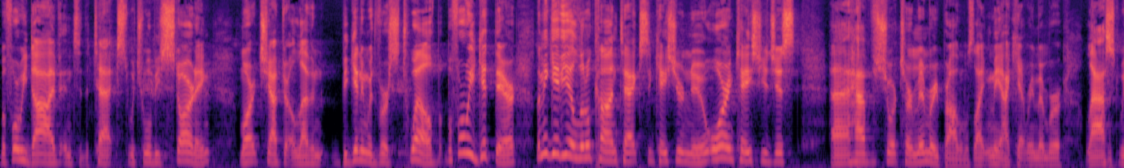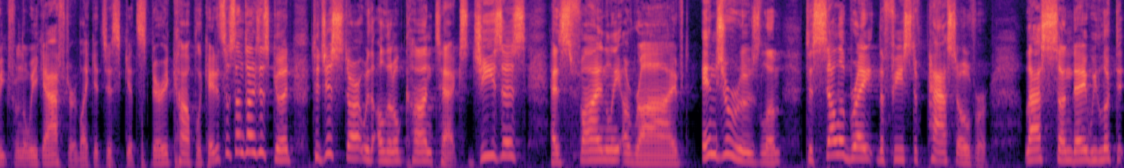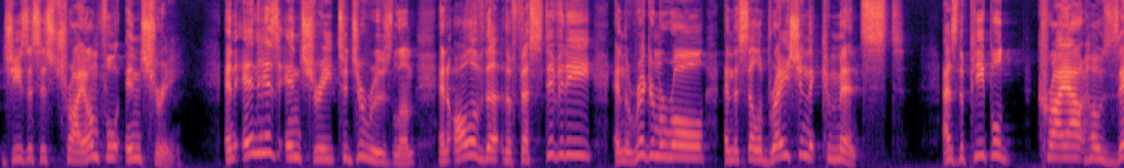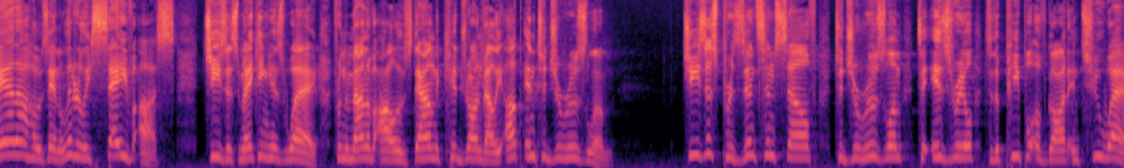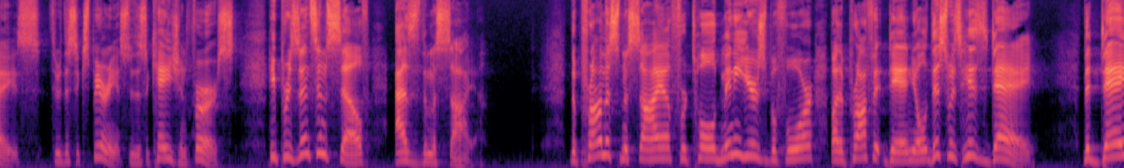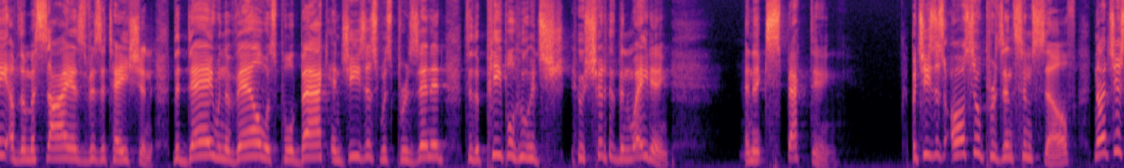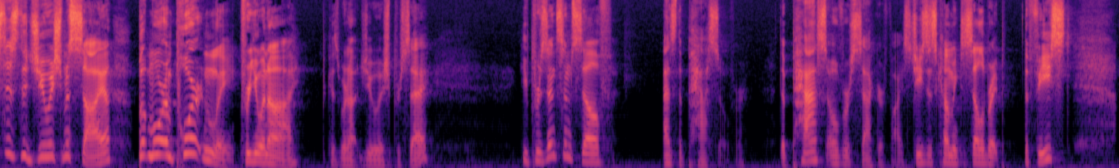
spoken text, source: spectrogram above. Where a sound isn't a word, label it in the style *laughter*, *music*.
Before we dive into the text, which we'll be starting, Mark chapter 11, beginning with verse 12, but before we get there, let me give you a little context in case you're new or in case you just uh, have short term memory problems like me. I can't remember last week from the week after. Like it just gets very complicated. So sometimes it's good to just start with a little context. Jesus has finally arrived in Jerusalem to celebrate the feast of Passover. Last Sunday, we looked at Jesus' triumphal entry. And in his entry to Jerusalem and all of the, the festivity and the rigmarole and the celebration that commenced, as the people cry out, Hosanna, Hosanna, literally save us, Jesus making his way from the Mount of Olives down the Kidron Valley up into Jerusalem. Jesus presents himself to Jerusalem, to Israel, to the people of God in two ways through this experience, through this occasion. First, he presents himself as the Messiah. The promised Messiah, foretold many years before by the prophet Daniel, this was his day. The day of the Messiah's visitation, the day when the veil was pulled back and Jesus was presented to the people who, had sh- who should have been waiting and expecting. But Jesus also presents himself not just as the Jewish Messiah, but more importantly for you and I, because we're not Jewish per se, he presents himself as the Passover, the Passover sacrifice. Jesus coming to celebrate the feast.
